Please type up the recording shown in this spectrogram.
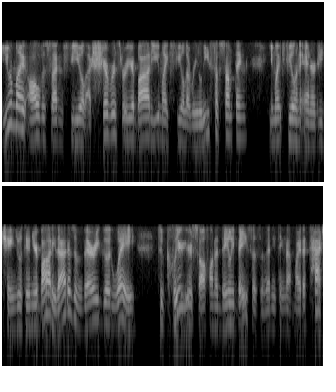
You might all of a sudden feel a shiver through your body. You might feel a release of something. You might feel an energy change within your body. That is a very good way to clear yourself on a daily basis of anything that might attach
